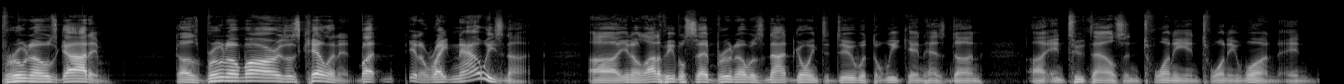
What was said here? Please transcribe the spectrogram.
Bruno's got him because Bruno Mars is killing it. But, you know, right now he's not. Uh, you know, a lot of people said Bruno was not going to do what the Weeknd has done uh, in 2020 and 21. And,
